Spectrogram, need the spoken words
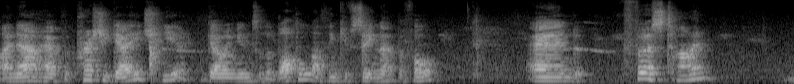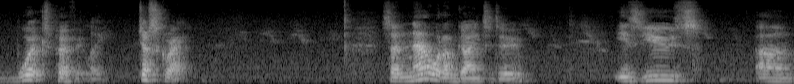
I now have the pressure gauge here going into the bottle, I think you've seen that before, and first time works perfectly, just great. So now what I'm going to do is use um,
